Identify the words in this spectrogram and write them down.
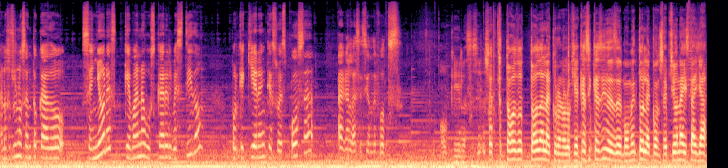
a nosotros nos han tocado señores que van a buscar el vestido porque quieren que su esposa haga la sesión de fotos. Ok, la sesión, o sea, todo, toda la cronología, casi casi desde el momento de la concepción, ahí está ya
